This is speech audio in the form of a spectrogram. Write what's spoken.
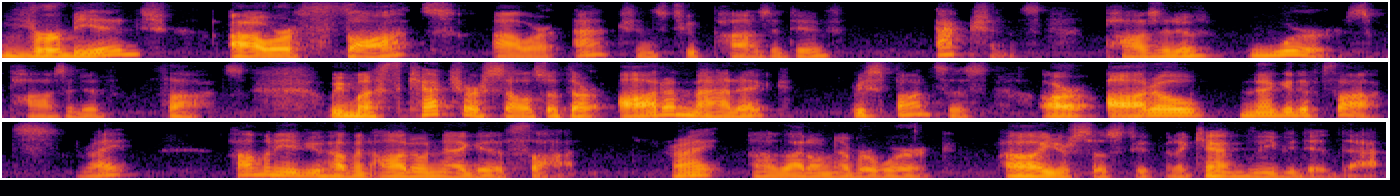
verbiage our thoughts our actions to positive actions positive words positive thoughts. We must catch ourselves with our automatic responses our auto negative thoughts right? How many of you have an auto negative thought right? Oh that'll never work. Oh you're so stupid. I can't believe you did that.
